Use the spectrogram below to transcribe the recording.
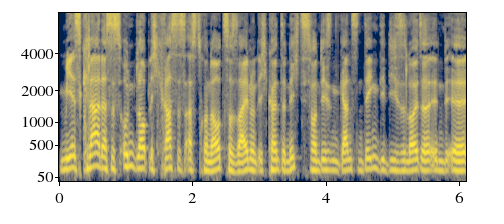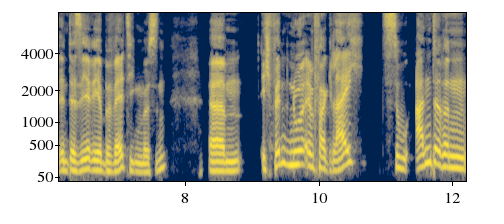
mir ist klar, dass es unglaublich krass ist, Astronaut zu sein und ich könnte nichts von diesen ganzen Dingen, die diese Leute in, äh, in der Serie bewältigen müssen. Ähm, ich finde nur im Vergleich zu anderen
